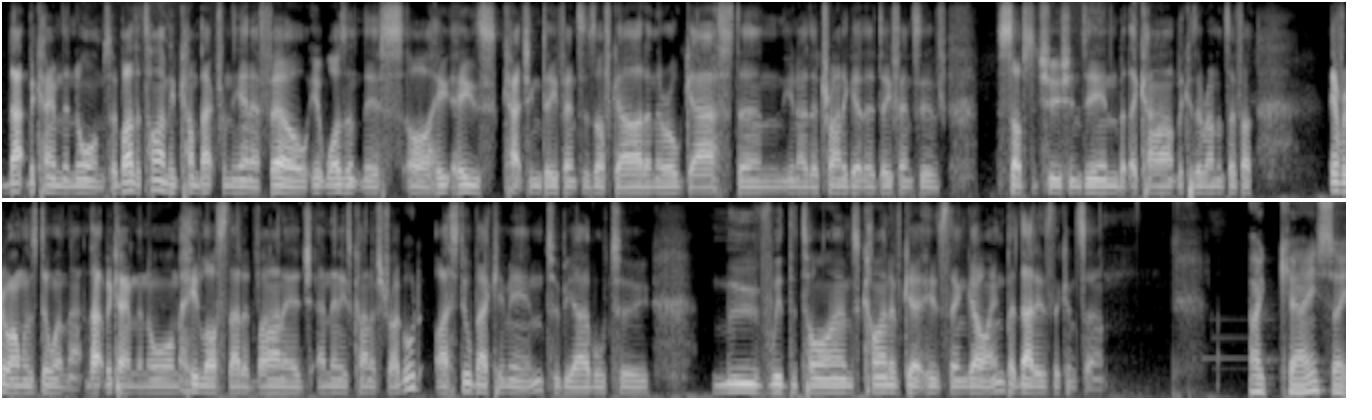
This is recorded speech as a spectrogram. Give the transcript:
that became the norm. So by the time he'd come back from the NFL, it wasn't this, oh, he, he's catching defenses off guard and they're all gassed and, you know, they're trying to get their defensive substitutions in, but they can't because they're running so fast. Everyone was doing that. That became the norm. He lost that advantage and then he's kind of struggled. I still back him in to be able to move with the times, kind of get his thing going, but that is the concern. Okay, so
